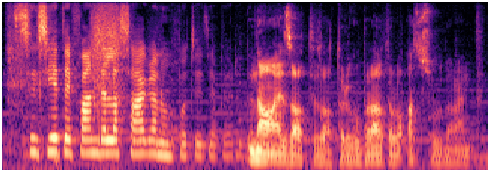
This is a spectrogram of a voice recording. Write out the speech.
Se siete fan della saga non potete perdere. No, esatto, esatto, recuperatelo assolutamente.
